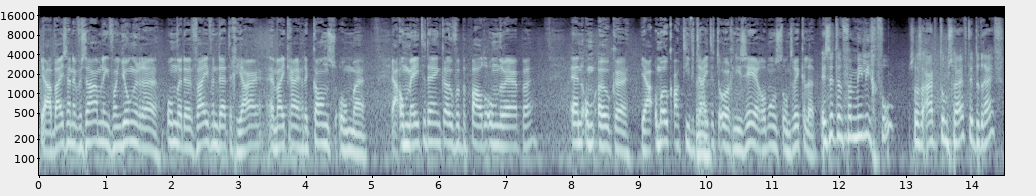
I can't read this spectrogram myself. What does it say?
ja, wij zijn een verzameling van jongeren onder de 35 jaar. En wij krijgen de kans om ja, om mee te denken over bepaalde onderwerpen. En om ook, uh, ja, om ook activiteiten te organiseren om ons te ontwikkelen. Is het een familiegevoel, zoals Aart het omschrijft, dit bedrijf?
